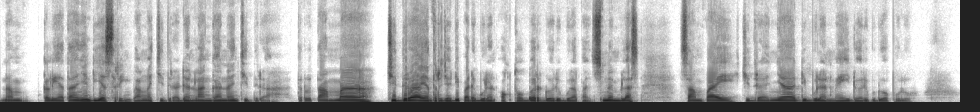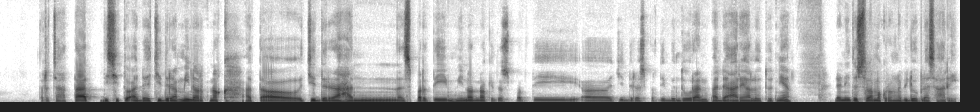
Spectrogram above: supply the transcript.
nah kelihatannya dia sering banget cedera dan langganan cedera, terutama cedera yang terjadi pada bulan Oktober 2019 sampai cederanya di bulan Mei 2020 tercatat di situ ada cedera minor knock atau cederahan seperti minor knock itu seperti uh, cedera seperti benturan pada area lututnya dan itu selama kurang lebih 12 hari.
